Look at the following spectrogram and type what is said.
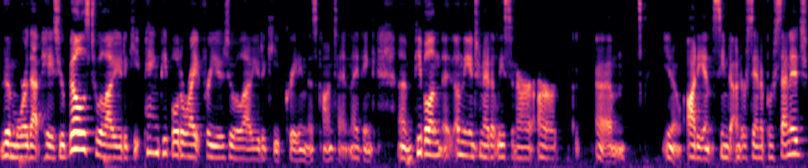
the more that pays your bills to allow you to keep paying people to write for you, to allow you to keep creating this content. And I think um, people on on the internet, at least in our our um, you know audience seem to understand a percentage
